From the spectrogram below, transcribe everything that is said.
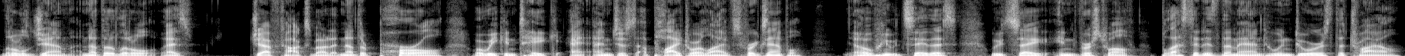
little gem, another little, as Jeff talks about it, another pearl where we can take and just apply to our lives. For example, oh, we would say this. We would say in verse 12, Blessed is the man who endures the trial,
